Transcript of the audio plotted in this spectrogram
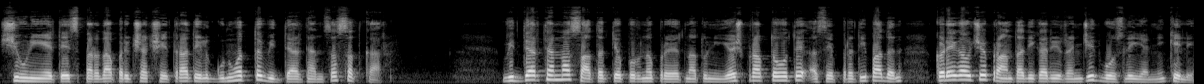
शिवणी येथे स्पर्धा परीक्षा क्षेत्रातील गुणवत्त विद्यार्थ्यांचा सत्कार. विद्यार्थ्यांना सातत्यपूर्ण प्रयत्नातून यश प्राप्त होते असे प्रतिपादन कडेगावचे प्रांताधिकारी रणजित भोसले यांनी केले.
